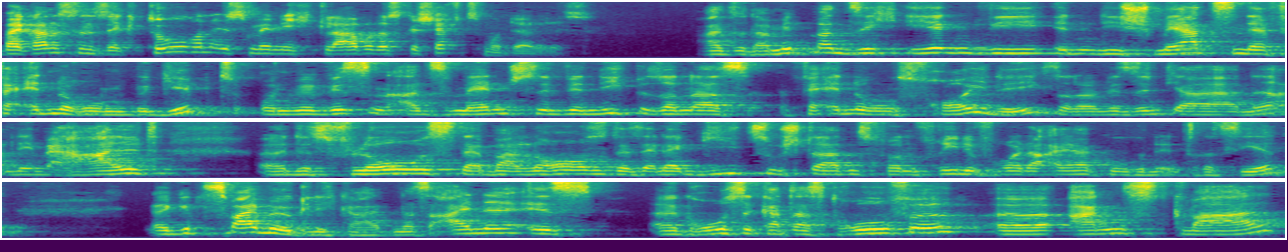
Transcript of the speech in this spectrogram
bei ganzen Sektoren ist mir nicht klar, wo das Geschäftsmodell ist. Also damit man sich irgendwie in die Schmerzen der Veränderung begibt. Und wir wissen, als Mensch sind wir nicht besonders veränderungsfreudig, sondern wir sind ja ne, an dem Erhalt äh, des Flows, der Balance, des Energiezustands von Friede, Freude, Eierkuchen interessiert, äh, gibt es zwei Möglichkeiten. Das eine ist äh, große Katastrophe, äh, Angst, Qual,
